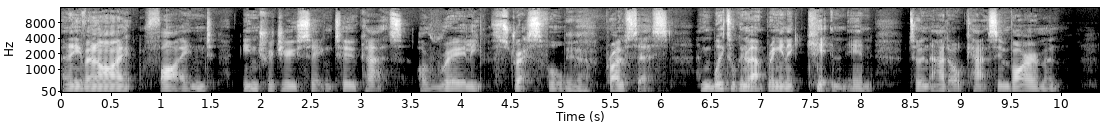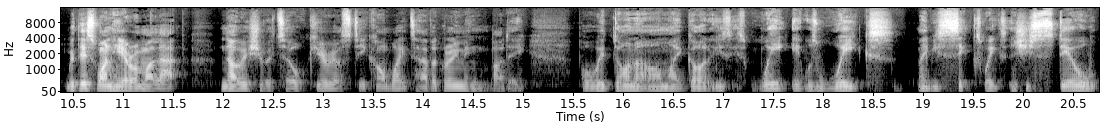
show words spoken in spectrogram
and even I find introducing two cats a really stressful Yeah. process. And we're talking about bringing a kitten in to an adult cat's environment. With this one here on my lap, no issue at all. Curiosity, can't wait to have a grooming buddy. But with Donna, oh my god, it's, it's week. It was weeks, maybe six weeks, and she's still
